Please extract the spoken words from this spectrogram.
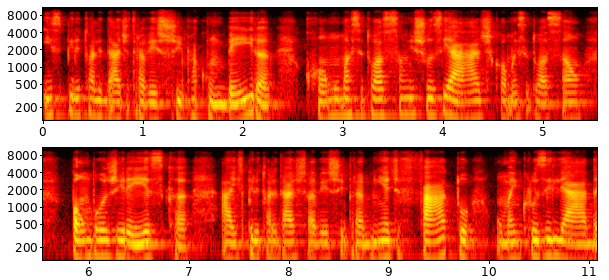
espiritualidade travesti macumbeira como uma situação enxusiástica, uma situação pombogiresca. A espiritualidade travesti para mim é de fato uma encruzilhada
